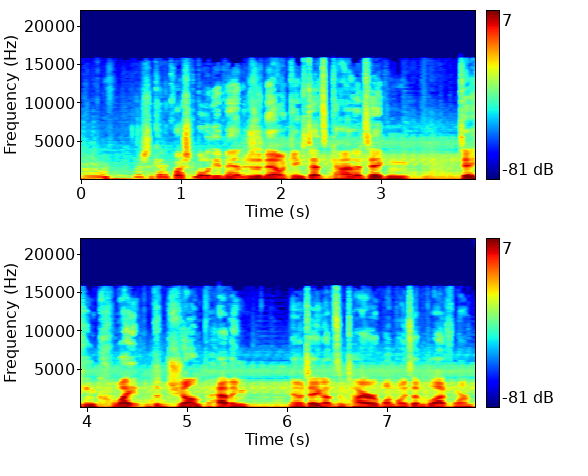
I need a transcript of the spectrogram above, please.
Hmm, actually kind of questionable what the advantage is now. Kingstad's kind of taking taking quite the jump, having you know taken out this entire 1.7 platform,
